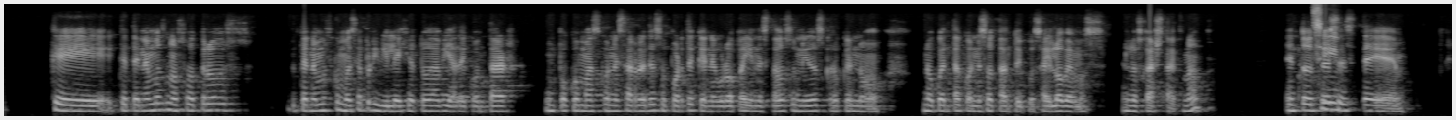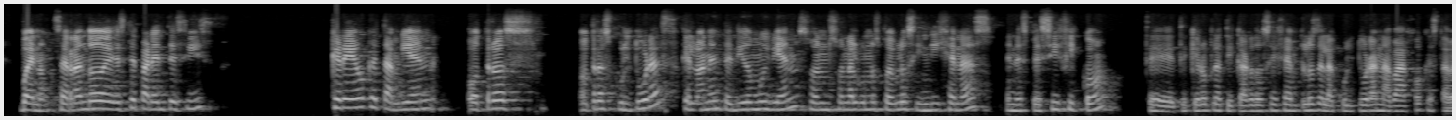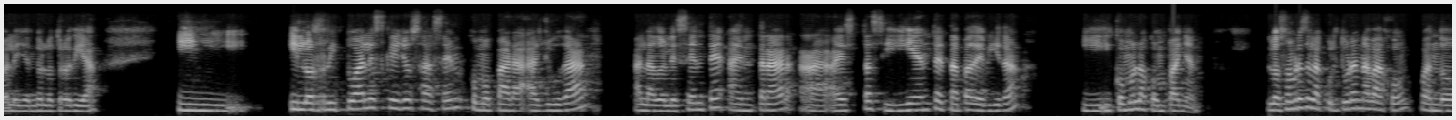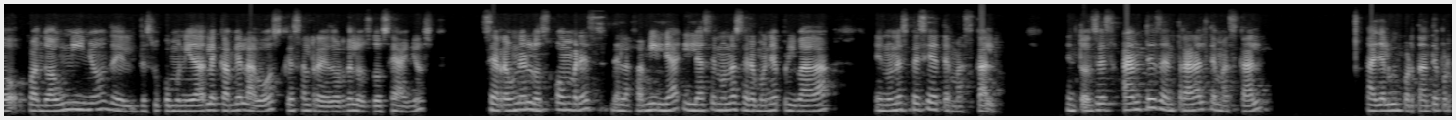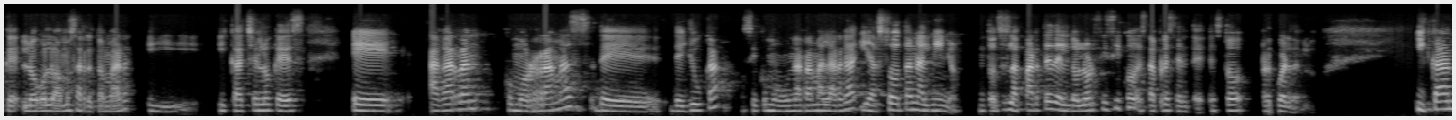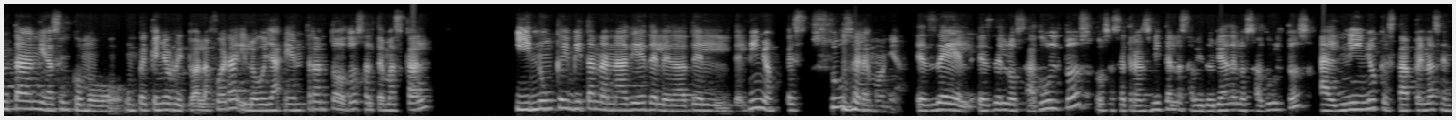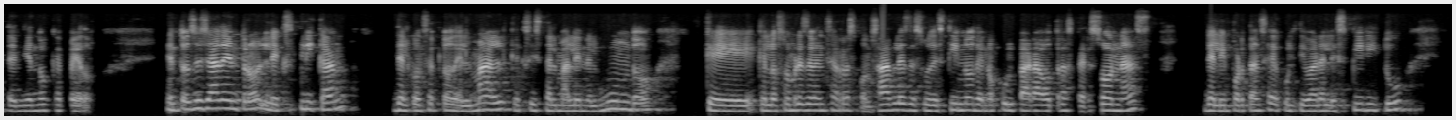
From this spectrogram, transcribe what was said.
que, que tenemos nosotros, tenemos como ese privilegio todavía de contar un poco más con esa red de soporte que en Europa y en Estados Unidos creo que no, no cuenta con eso tanto y pues ahí lo vemos en los hashtags, ¿no? Entonces, este, bueno, cerrando este paréntesis, creo que también otros otras culturas que lo han entendido muy bien, son, son algunos pueblos indígenas en específico. Te, quiero platicar dos ejemplos de la cultura navajo que estaba leyendo el otro día y, y los rituales que ellos hacen como para ayudar al adolescente a entrar a, esta siguiente etapa de vida y, cómo lo acompañan. Los hombres de la cultura navajo, cuando, cuando a un niño de, de su comunidad le cambia la voz, que es alrededor de los 12 años, se reúnen los hombres de la familia y le hacen una ceremonia privada en una especie de temazcal. Entonces, antes de entrar al temazcal, hay algo importante porque luego lo vamos a retomar y, y cachen lo que es, eh, agarran como ramas de, de, yuca, así como una rama larga, y azotan al niño. Entonces la parte del dolor físico está presente, esto recuérdenlo. Y cantan y hacen como un pequeño ritual afuera y luego ya entran todos al temazcal y nunca invitan a nadie de la edad del, del niño. Es su uh -huh. ceremonia, es de él, es de los adultos, o sea, se transmite la sabiduría de los adultos al niño que está apenas entendiendo qué pedo. Entonces ya adentro le explican del concepto del mal, que existe el mal en el mundo, que, que los hombres deben ser responsables de su destino, de no culpar a otras personas, de la importancia de cultivar el espíritu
